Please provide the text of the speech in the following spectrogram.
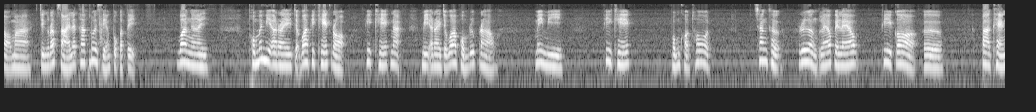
ต่อมา จึงรับสายและทักด้วยเสียงปกติ ว่าไง ผมไม่มีอะไรจะว่าพี่เค้กหรอก พี่เค้กน่ะ มีอะไรจะว่าผมหรือเปล่า ไม่มี พี่เค้ก ผมขอโทษ ช่างเถอะ เรื่องแล้วไปแล้ว พี่ก็ เออ ปากแข็ง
